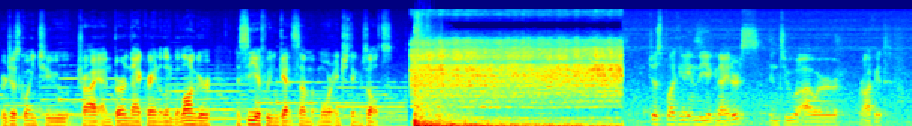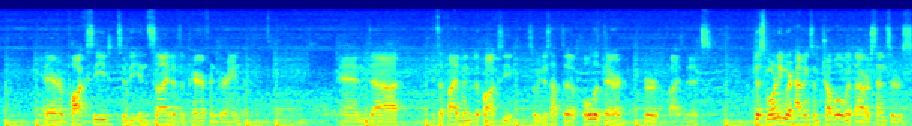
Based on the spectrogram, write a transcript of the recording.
We're just going to try and burn that grain a little bit longer to see if we can get some more interesting results. Just plugging in the igniters into our rocket. They're epoxied to the inside of the paraffin grain. And uh, it's a five minute epoxy, so we just have to hold it there for five minutes. This morning we're having some trouble with our sensors.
